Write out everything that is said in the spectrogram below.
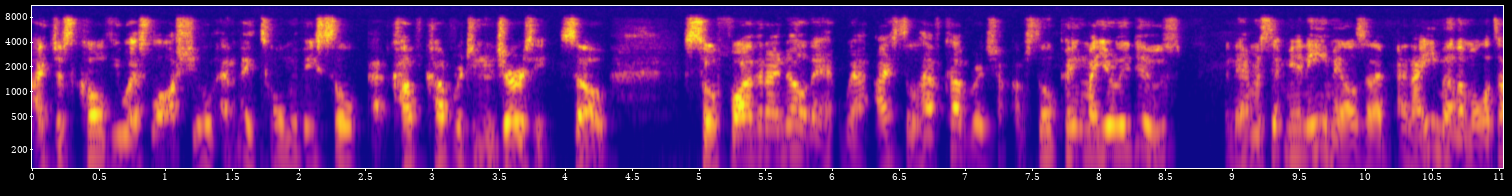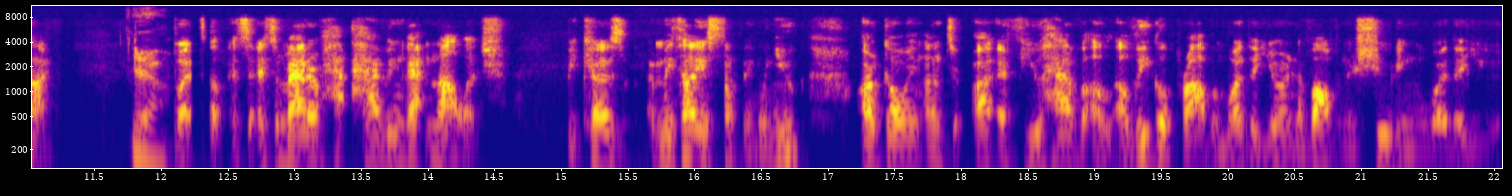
I just called U.S. Law Shield, and they told me they still have coverage in New Jersey. So, so far that I know, they I still have coverage. I'm still paying my yearly dues, and they haven't sent me any emails, and I, and I email them all the time. Yeah. But it's it's a matter of ha- having that knowledge, because let me tell you something. When you are going under, uh, if you have a, a legal problem, whether you're involved in a shooting or whether you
